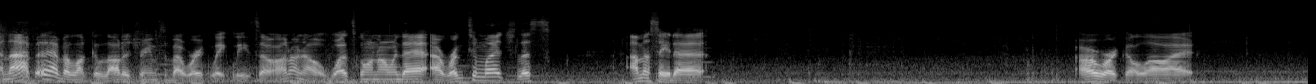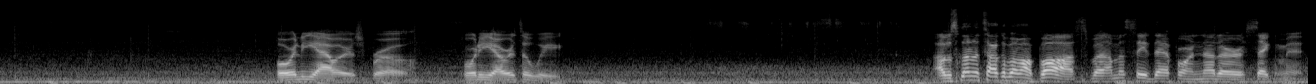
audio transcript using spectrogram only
And I've been having like a lot of dreams about work lately, so I don't know what's going on with that. I work too much. Let's. I'm gonna say that. I work a lot. 40 hours, bro. 40 hours a week. I was gonna talk about my boss, but I'm gonna save that for another segment.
